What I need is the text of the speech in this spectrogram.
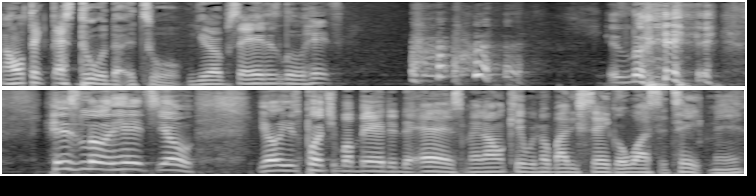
I don't think that's doing nothing to him. You know what I'm saying? His little hits. his little his little hits, yo. Yo, he's punching my man in the ass, man. I don't care what nobody say, go watch the tape, man.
